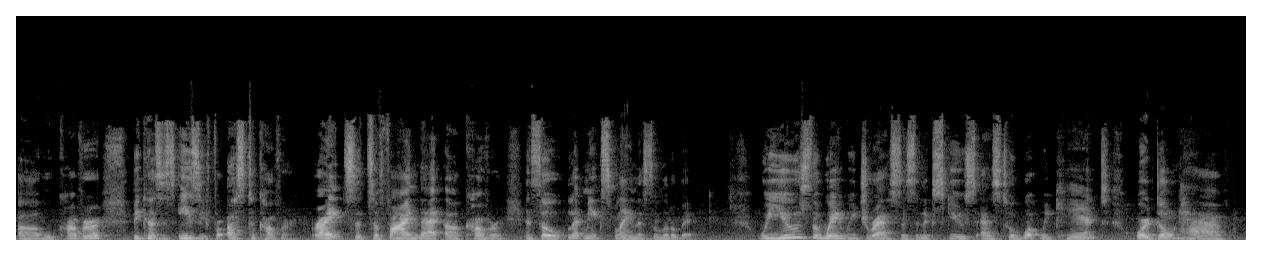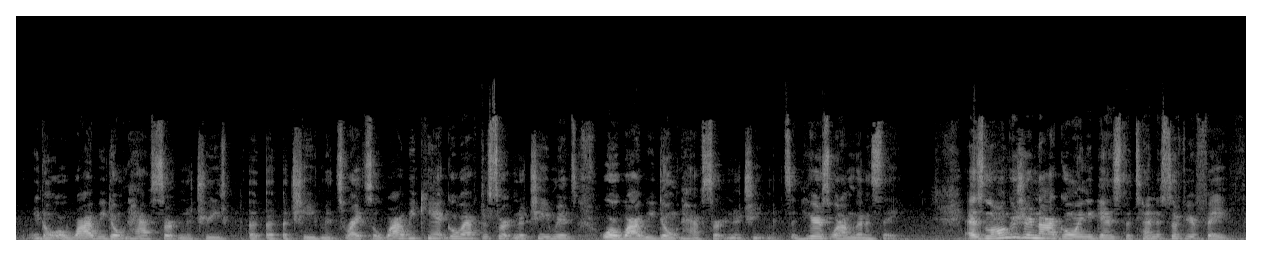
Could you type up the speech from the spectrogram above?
uh, who cover because it's easy for us to cover, right? So to find that uh, cover. And so let me explain this a little bit. We use the way we dress as an excuse as to what we can't or don't have you know, or why we don't have certain achieve, uh, uh, achievements, right? So why we can't go after certain achievements or why we don't have certain achievements. And here's what I'm going to say. As long as you're not going against the tenets of your faith,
